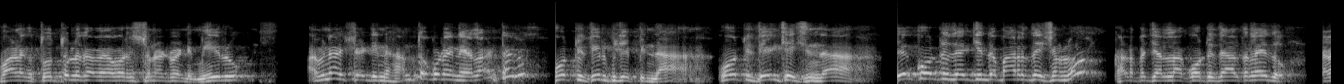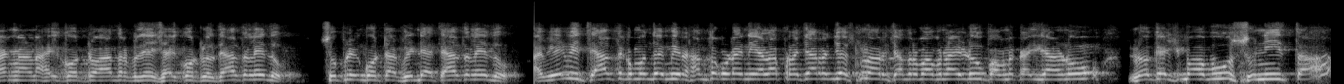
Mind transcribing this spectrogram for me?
వాళ్ళకు తొత్తులుగా వ్యవహరిస్తున్నటువంటి మీరు అవినాష్ రెడ్డిని హంతకుడని ఎలా అంటారు? కోర్టు తీర్పు చెప్పిందా? కోర్టు తేల్చేసిందా? ఏ కోర్టు తేల్చిందో భారతదేశంలో? కడప జిల్లా కోర్టు తేల్చలేదు. తెలంగాణ హైకోర్టు ఆంధ్రప్రదేశ్ హైకోర్టులు తేల్చలేదు. సుప్రీంకోర్టు ఆఫ్ ఇండియా తేల్చలేదు. అవేవి తేల్చక ముందే మీరు హంతకుడని ఎలా ప్రచారం చేస్తున్నారు? చంద్రబాబు నాయుడు పవన్ కళ్యాణ్ లోకేష్ బాబు సునీత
